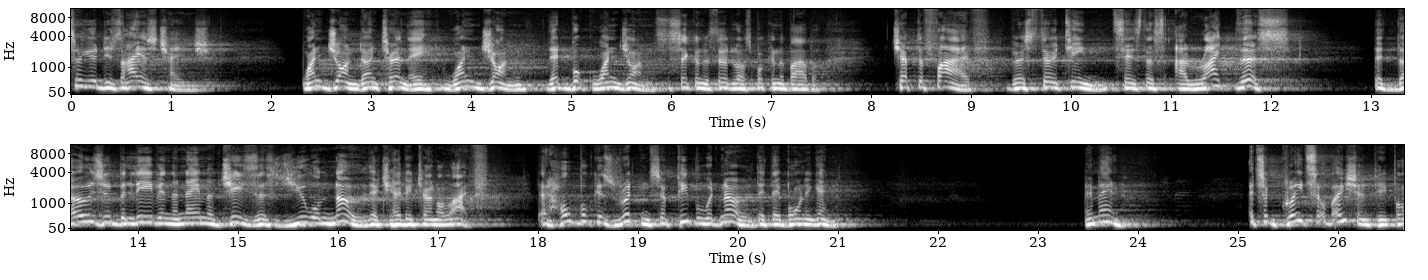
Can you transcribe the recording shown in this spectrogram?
So your desires change. 1 John, don't turn there. 1 John, that book, 1 John, it's the second or third last book in the Bible. Chapter 5, verse 13 says this I write this that those who believe in the name of Jesus, you will know that you have eternal life. That whole book is written so people would know that they're born again. Amen. It's a great salvation, people.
